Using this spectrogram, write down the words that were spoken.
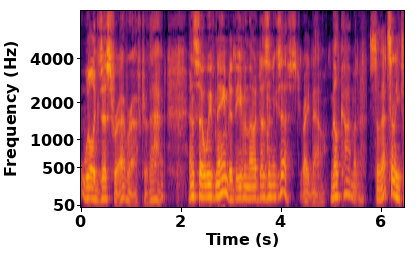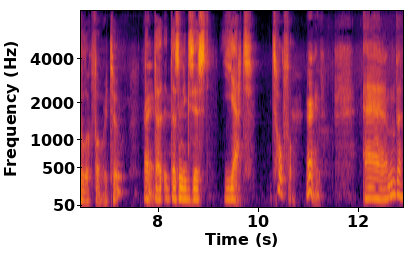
will exist forever after that. And so we've named it, even though it doesn't exist right now. Milkomeda. So that's something to look forward to. Right. It, do- it doesn't exist yet. It's hopeful. Right. And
